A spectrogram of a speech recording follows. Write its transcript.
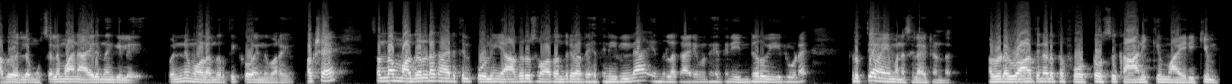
അതുമല്ല മുസൽമാൻ ആയിരുന്നെങ്കിൽ പൊന്നുമോളെ നിർത്തിക്കോ എന്ന് പറയും. പക്ഷേ സ്വന്തം മകളുടെ കാര്യത്തിൽ പോലും യാതൊരു സ്വാതന്ത്ര്യം അദ്ദേഹത്തിന് ഇല്ല എന്നുള്ള കാര്യം അദ്ദേഹത്തിന്റെ ഇന്റർവ്യൂയിലൂടെ കൃത്യമായി മനസ്സിലായിട്ടുണ്ട്. അവരുടെ വിവാഹത്തിനടുത്ത ഫോട്ടോസ് കാണിക്കുമായിരിക്കും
